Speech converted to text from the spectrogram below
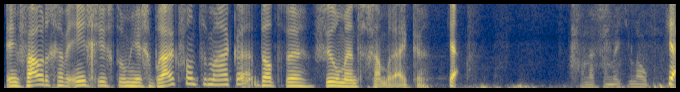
eenvoudig hebben ingericht om hier gebruik van te maken, dat we veel mensen gaan bereiken. Gaan even een beetje lopen. Ja.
